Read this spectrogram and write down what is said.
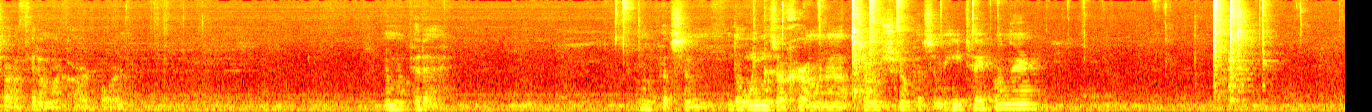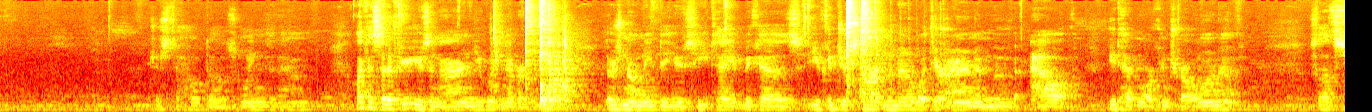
sort of fit on my cardboard. I'm gonna put a, I'm gonna put some, the wings are curling up, so I'm just gonna put some heat tape on there. Just to hold those wings down. Like I said, if you're using iron, you would never, there's no need to use heat tape because you could just start in the middle with your iron and move out. You'd have more control on it. So let's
